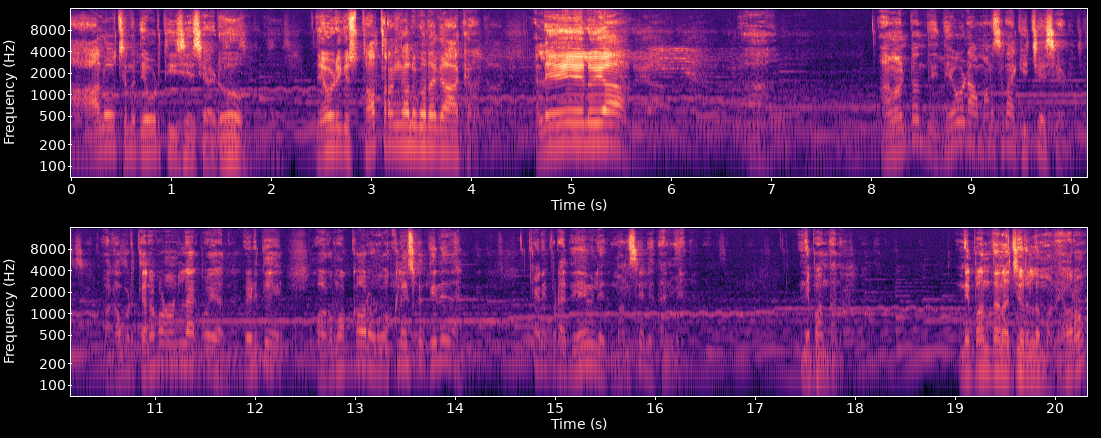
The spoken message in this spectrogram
ఆ ఆలోచన దేవుడు తీసేశాడు. దేవుడికి స్తోత్రం కలుగునగాక. అలేలుయా ఆమె అంటుంది దేవుడు ఆ మనసు నాకు ఇచ్చేసాడు. ఒకప్పుడు తినకుండా ఉండలేకపోయాను పెడితే ఒక మొక్క రెండు మొక్కలు వేసుకొని తినేదాన్ని కానీ ఇప్పుడు అదేమీ లేదు మనసే లేదు దాని మీద. నిబంధన. నిబంధన జరులు మనం. ఎవరం?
